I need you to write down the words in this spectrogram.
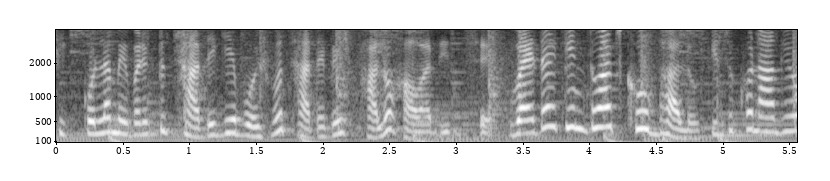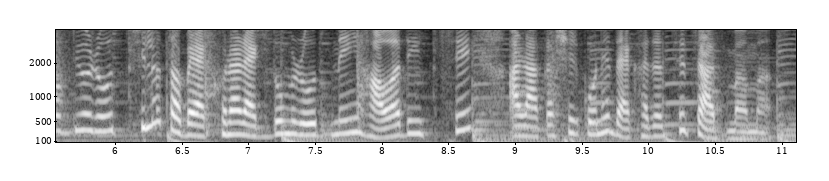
ঠিক করলাম এবার একটু ছাদে গিয়ে বসবো। ছাদে বেশ ভালো হাওয়া দিচ্ছে। ওয়েদার কিন্তু আজ খুব ভালো। কিছুক্ষণ আগে অব্দিও রোদ ছিল তবে এখন আর একদম রোদ নেই হাওয়া দিচ্ছে। আর আকাশের কোণে দেখা যাচ্ছে চাঁদ মামা।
